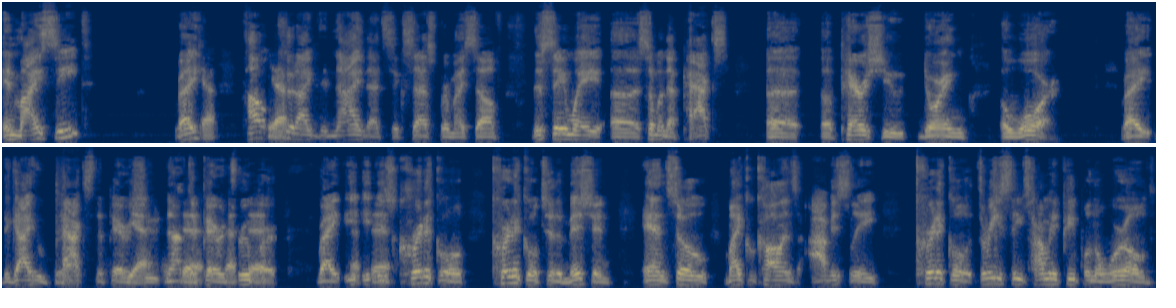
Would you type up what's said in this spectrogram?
in my seat, right? Yeah. How yeah. could I deny that success for myself? The same way uh, someone that packs a, a parachute during a war, right? The guy who packs yeah. the parachute, not it. the paratrooper, right? It, it is critical, critical to the mission. And so Michael Collins, obviously critical. Three seats. How many people in the world?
